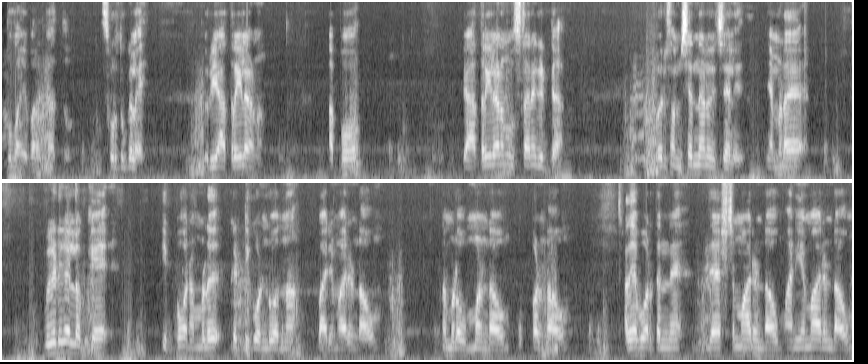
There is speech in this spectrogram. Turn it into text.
വറഹ്മത്തുള്ളാഹി പറക്കാത്തു സുഹൃത്തുക്കളെ ഒരു യാത്രയിലാണ്. അപ്പോ യാത്രയിലാണ് മുസ്താനം കിട്ടുക. ഒരു സംശയം എന്താണെന്ന് വെച്ചാൽ നമ്മുടെ വീടുകളിലൊക്കെ ഇപ്പോ നമ്മൾ കെട്ടിക്കൊണ്ടുവന്ന ഭാര്യമാരുണ്ടാവും നമ്മുടെ ഉമ്മ ഉണ്ടാവും ഉപ്പ ഉണ്ടാവും അതേപോലെ തന്നെ ജ്യേഷ്ഠന്മാരുണ്ടാവും അനിയന്മാരുണ്ടാവും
